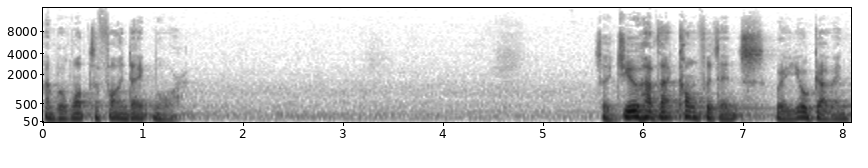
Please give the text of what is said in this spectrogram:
and will want to find out more. So, do you have that confidence where you're going?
